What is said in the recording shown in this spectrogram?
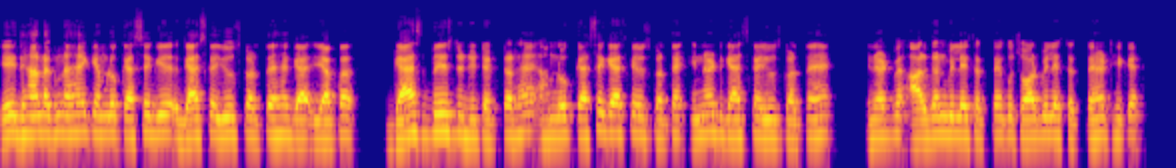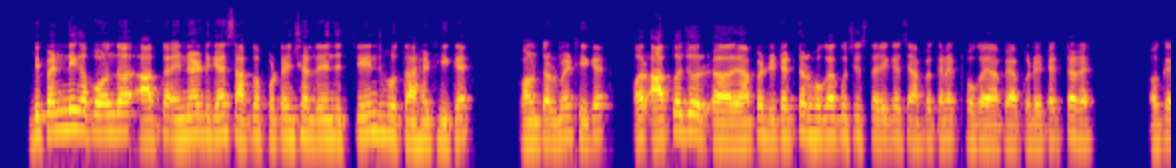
यही ध्यान रखना है कि हम लोग कैसे गैस का यूज़ करते हैं ये आपका गैस बेस्ड डिटेक्टर है, हम लोग कैसे गैस का यूज़ करते हैं इनर्ट गैस का यूज़ करते हैं इनर्ट में आर्गन भी ले सकते हैं, कुछ और भी ले सकते हैं, ठीक है? डिपेंडिंग अपॉन द आपका इनर्ट गैस आपका पोटेंशियल रेंज चेंज होता है, ठीक है? काउंटर में, ठीक है? और आपका जो यहाँ पे डिटेक्टर होगा, कुछ इस तरीके से यहाँ पे कनेक्ट होगा, यहाँ पे आपका डिटेक्टर है। ओके?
